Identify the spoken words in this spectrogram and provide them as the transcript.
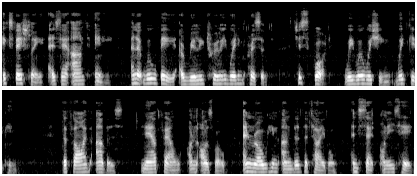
"especially as there aren't any, and it will be a really truly wedding present, just what we were wishing we'd give him." The five others now fell on Oswald and rolled him under the table and sat on his head,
